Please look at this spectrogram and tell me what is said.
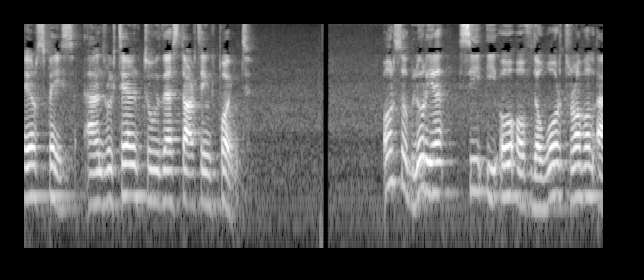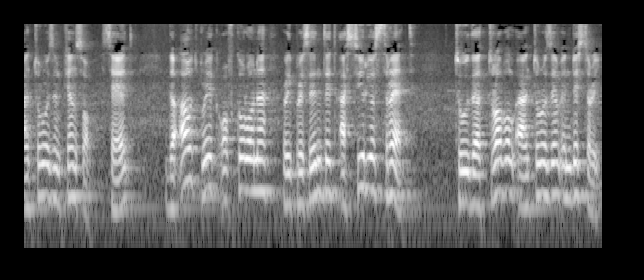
airspace and return to the starting point. Also, Gloria, CEO of the World Travel and Tourism Council, said the outbreak of corona represented a serious threat to the travel and tourism industry,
